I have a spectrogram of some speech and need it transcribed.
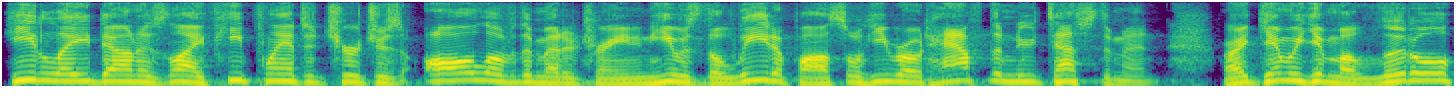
He laid down his life. He planted churches all over the Mediterranean. He was the lead apostle. He wrote half the New Testament. Right? Can we give him a little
